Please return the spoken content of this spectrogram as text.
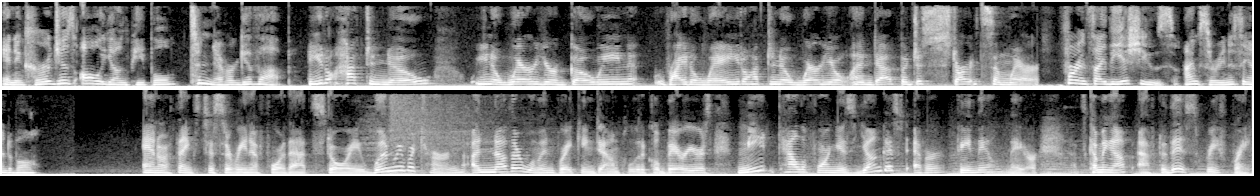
and encourages all young people to never give up. You don't have to know you know where you're going right away. You don't have to know where you'll end up, but just start somewhere. For Inside the Issues, I'm Serena Sandoval. And our thanks to Serena for that story. When we return, another woman breaking down political barriers. Meet California's youngest ever female mayor. That's coming up after this brief break.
